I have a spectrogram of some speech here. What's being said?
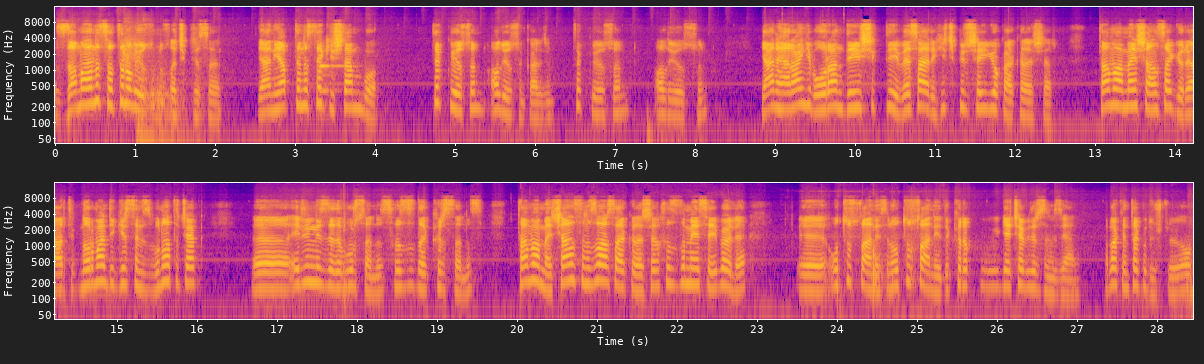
Zamanı satın alıyorsunuz açıkçası. Yani yaptığınız tek işlem bu. Tıklıyorsun, alıyorsun kardeşim. Tıklıyorsun, alıyorsun. Yani herhangi bir oran değişikliği vesaire hiçbir şey yok arkadaşlar. Tamamen şansa göre artık normalde girseniz bunu atacak. Ee, elinizle de vursanız, hızlı da kırsanız. Tamamen şansınız varsa arkadaşlar hızlı MS'yi böyle e, 30 tanesini 30 saniyede kırıp geçebilirsiniz yani. Bakın takı düştü. Hop.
